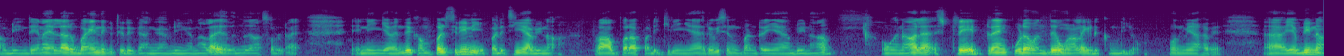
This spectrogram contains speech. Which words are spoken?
அப்படின்ட்டு. ஏன்னா எல்லோரும் பயந்துக்கிட்டு இருக்காங்க அப்படிங்கிறனால இது வந்து நான் சொல்கிறேன் நீங்கள் வந்து கம்பல்சரி நீங்கள் படிச்சீங்க அப்படின்னா ப்ராப்பராக படிக்கிறீங்க ரிவிஷன் பண்ணுறீங்க அப்படின்னா உங்களால் ஸ்ட்ரேட் ரேங்க் கூட வந்து உங்களால் எடுக்க முடியும் உண்மையாகவே. எப்படின்னா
